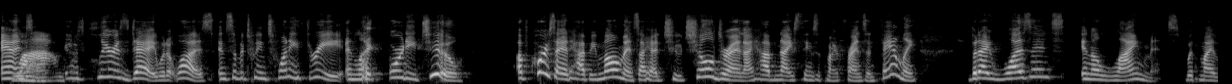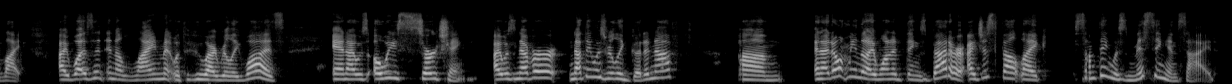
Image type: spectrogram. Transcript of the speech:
and wow. it was clear as day what it was. And so between 23 and like 42, of course, I had happy moments. I had two children. I have nice things with my friends and family, but I wasn't in alignment with my life. I wasn't in alignment with who I really was. And I was always searching. I was never, nothing was really good enough. Um, and I don't mean that I wanted things better. I just felt like something was missing inside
